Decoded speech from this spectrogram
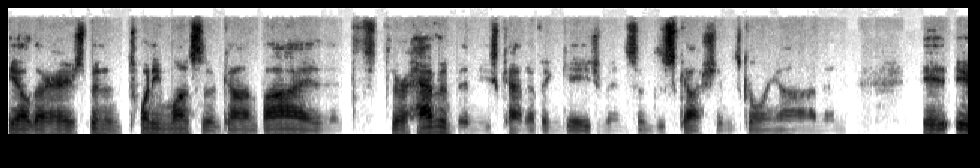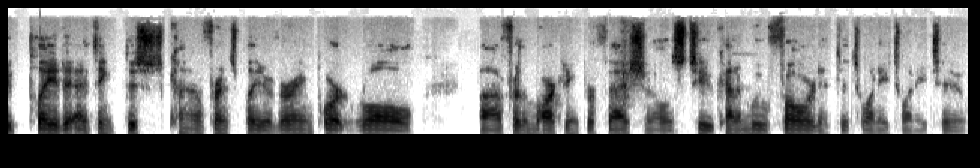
you know, there has been 20 months that have gone by that there haven't been these kind of engagements and discussions going on. And it, it played, I think this conference played a very important role uh, for the marketing professionals to kind of move forward into 2022.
